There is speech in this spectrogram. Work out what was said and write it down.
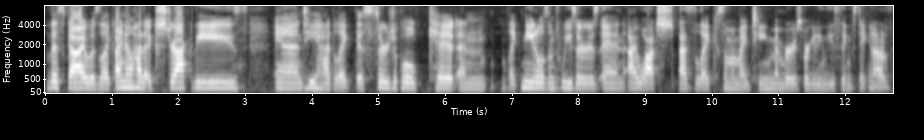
this guy was like, I know how to extract these. And he had like this surgical kit and like needles and tweezers. And I watched as like some of my team members were getting these things taken out of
